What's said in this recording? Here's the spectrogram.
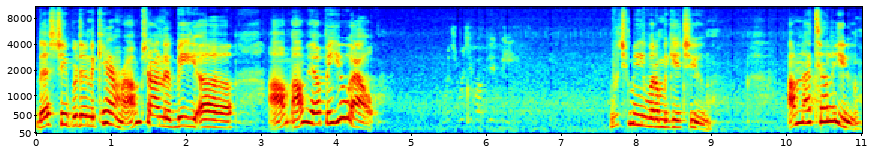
That's cheaper than the camera. I'm trying to be, uh, I'm, I'm helping you out. What, you gonna get me? What you mean what I'm gonna get you? I'm not telling you.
